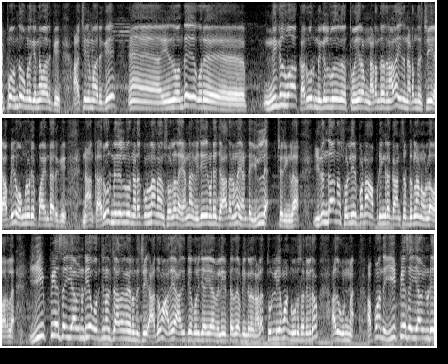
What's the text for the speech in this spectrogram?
இப்போ வந்து உங்களுக்கு என்னவா இருக்குது ஆச்சரியமாக இருக்குது இது வந்து ஒரு நிகழ்வாக கரூர் நிகழ்வு துயரம் நடந்ததுனால இது நடந்துச்சு அப்படின்னு உங்களுடைய பாயிண்ட்டாக இருக்குது நான் கரூர் நிகழ்வு நடக்கும்லாம் நான் சொல்லலை. ஏன்னா விஜயனுடைய ஜாதகம்லாம் என்கிட்ட இல்லை. சரிங்களா? இருந்தால் நான் சொல்லியிருப்பேனா அப்படிங்கிற கான்செப்ட்டுக்குலாம் நான் உள்ளே வரல. இபிஎஸ் ஐயாவினுடைய ஒரிஜினல் ஜாதகம் இருந்துச்சு. அதுவும் அதே ஆதித்ய குருஜி ஐயா வெளியிட்டது அப்படிங்கிறதுனால துல்லியமாக நூறு சதவீதம் அது உண்மை. அப்போ அந்த இபிஎஸ் ஐயாவினுடைய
